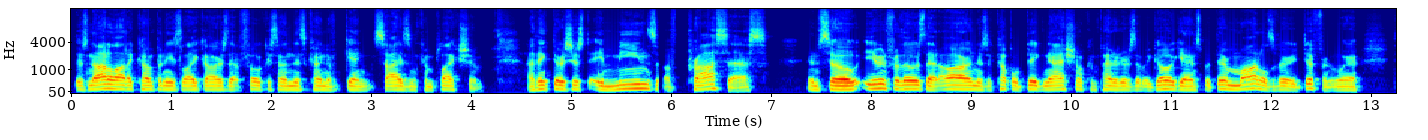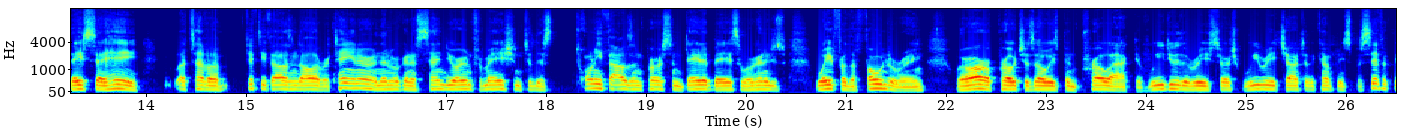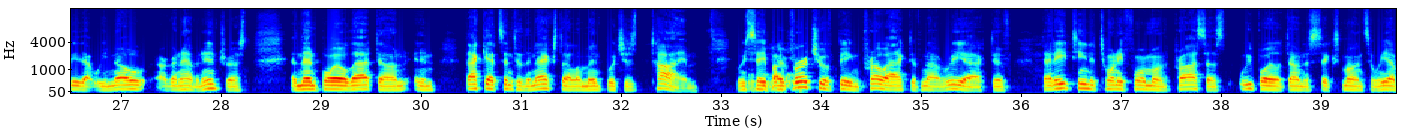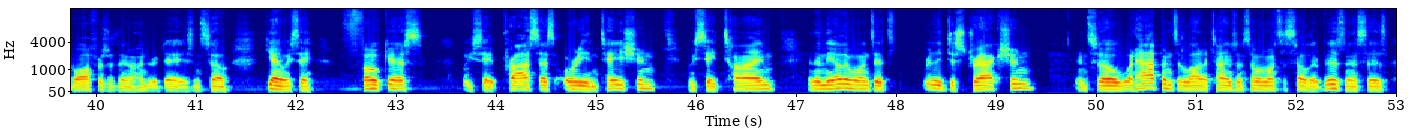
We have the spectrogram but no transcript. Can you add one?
there's not a lot of companies like ours that focus on this kind of again size and complexion. I think there's just a means of process and so, even for those that are, and there's a couple big national competitors that we go against, but their model's very different, where they say, "Hey, let's have a $50,000 retainer and then we're going to send your information to this 20,000 person database and we're going to just wait for the phone to ring where our approach has always been proactive. We do the research we reach out to the company specifically that we know are going to have an interest and then boil that down and that gets into the next element which is time. We say by mm-hmm. virtue of being proactive not reactive that 18 to 24 month process we boil it down to 6 months and we have offers within 100 days. And so again we say focus we say process orientation, we say time, and then the other ones it's really distraction. And so what happens a lot of times when someone wants to sell their business is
